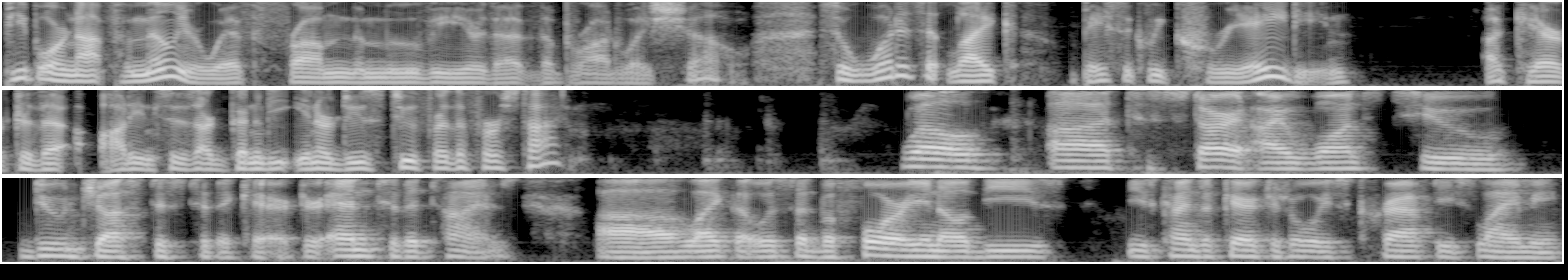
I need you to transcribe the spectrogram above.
people are not familiar with from the movie or the, the Broadway show. So, what is it like basically creating a character that audiences are going to be introduced to for the first time? Well, uh, to start, I want to do justice to the character and to the times. Uh, like that was said before, you know, these these kinds of characters are always crafty, slimy,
